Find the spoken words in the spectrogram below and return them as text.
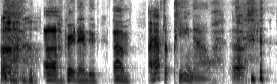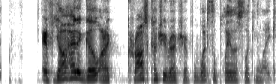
Mop. Uh, great name, dude. Um, I have to pee now. If y'all had to go on a cross country road trip, what's the playlist looking like?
